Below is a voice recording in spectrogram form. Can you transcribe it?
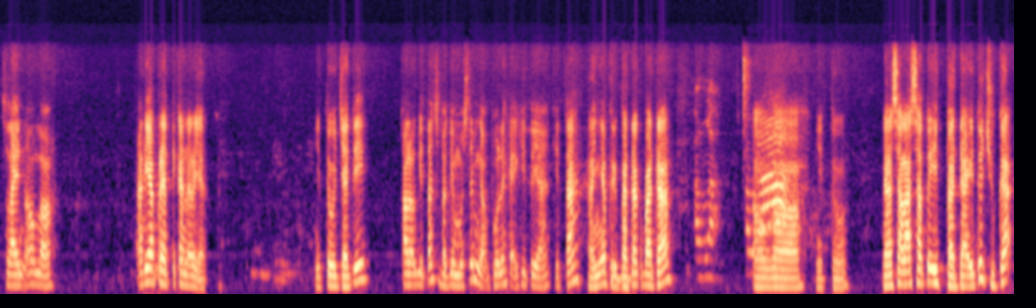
selain Allah. Arya perhatikan Arya. Itu jadi kalau kita sebagai Muslim nggak boleh kayak gitu ya. Kita hanya beribadah kepada Allah. Allah itu. Nah salah satu ibadah itu juga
